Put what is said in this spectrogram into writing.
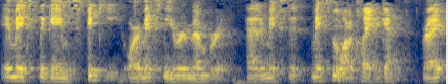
it makes the game sticky or it makes me remember it and it makes it makes me want to play again, right?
